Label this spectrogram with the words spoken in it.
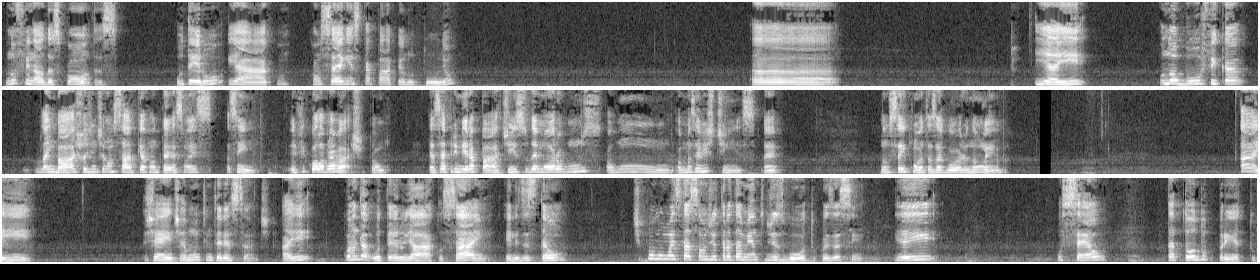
no final das contas, o Teru e a Ako conseguem escapar pelo túnel Uh, e aí o Nobu fica lá embaixo, a gente não sabe o que acontece, mas assim, ele ficou lá para baixo. Então, essa é a primeira parte. Isso demora alguns, algum, algumas revistinhas, né? Não sei quantas agora, eu não lembro. Aí, gente, é muito interessante. Aí, quando o Teru e a Ako saem, eles estão tipo numa estação de tratamento de esgoto, coisa assim. E aí o céu tá todo preto,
